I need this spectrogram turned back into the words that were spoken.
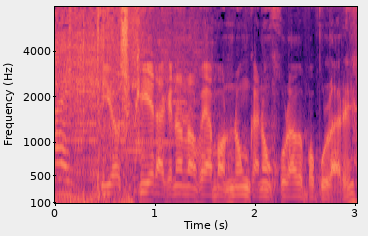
Ay, Dios quiera que no nos veamos nunca en un jurado popular, ¿eh?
